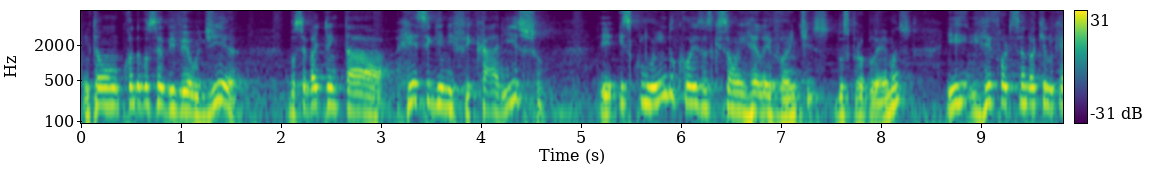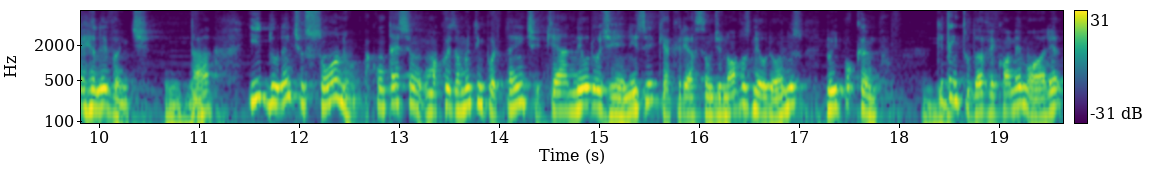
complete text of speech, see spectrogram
Então quando você viveu o dia, você vai tentar ressignificar isso, excluindo coisas que são irrelevantes dos problemas e reforçando aquilo que é relevante, tá? E durante o sono acontece um- uma coisa muito importante que é a neurogênese, que é a criação de novos neurônios no hipocampo que tem tudo a ver com a memória.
